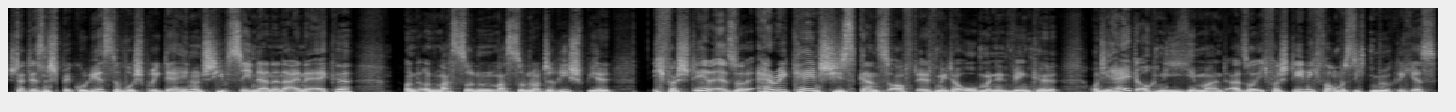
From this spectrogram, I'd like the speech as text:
Stattdessen spekulierst du, wo springt er hin und schiebst ihn dann in eine Ecke und, und machst, so ein, machst so ein Lotteriespiel. Ich verstehe, also Harry Kane schießt ganz oft elf Meter oben in den Winkel und die hält auch nie jemand. Also ich verstehe nicht, warum es nicht möglich ist,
